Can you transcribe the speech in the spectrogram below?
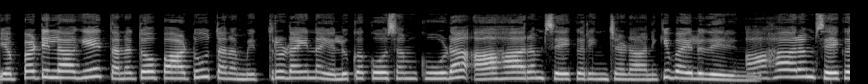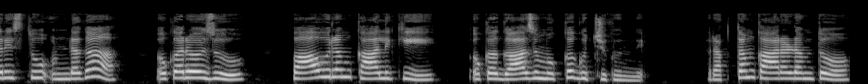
ఎప్పటిలాగే తనతో పాటు తన మిత్రుడైన ఎలుక కోసం కూడా ఆహారం సేకరించడానికి బయలుదేరింది. ఆహారం సేకరిస్తూ ఉండగా ఒకరోజు పావురం కాలికి ఒక గాజు ముక్క గుచ్చుకుంది. రక్తం కారడంతో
